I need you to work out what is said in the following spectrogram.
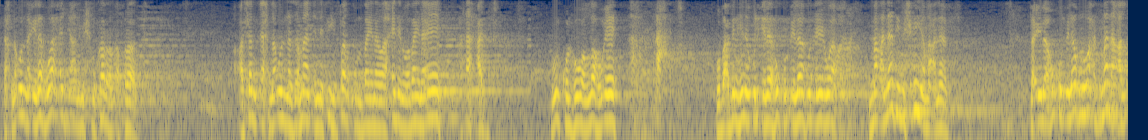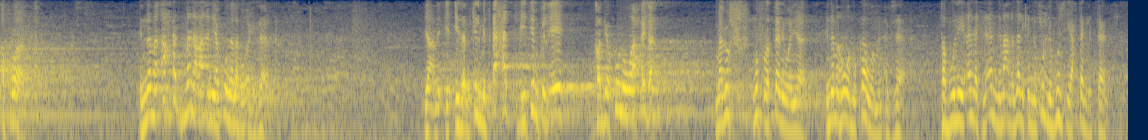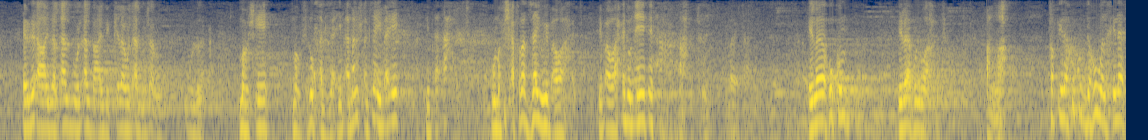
إحنا قلنا إله واحد يعني مش مكرر أفراد. عشان إحنا قلنا زمان إن فيه فرق بين واحد وبين إيه؟ أحد. نقول قل هو الله إيه؟ أحد. وبعدين هنا يقول إلهكم إله إيه واحد. معناه دي مش هي معناه فإلهكم إله واحد منع الأفراد. إنما أحد منع أن يكون له أجزاء. يعني إذا كلمة أحد بيتم في الايه قد يكون واحدا ملوش مفرد تاني وياه إنما هو مكون من أجزاء. طب وليه؟ قال لك لأن معنى ذلك إن كل جزء يحتاج للتاني. الرئه عايزه القلب والقلب عايز الكلى والقلب مش عارف يقول له لا. ما هوش إيه؟ ما هوش له أجزاء. يبقى ملوش أجزاء يبقى إيه؟ يبقى أحد. وما فيش أفراد زيه يبقى واحد. يبقى واحد إيه؟ احد إلهكم إله واحد. الله. طب إلهكم ده هو الخلاف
